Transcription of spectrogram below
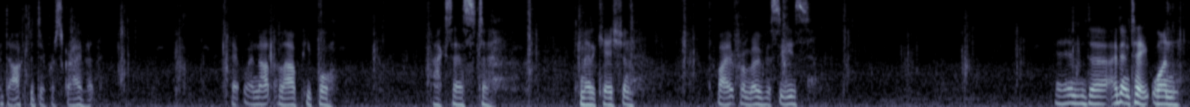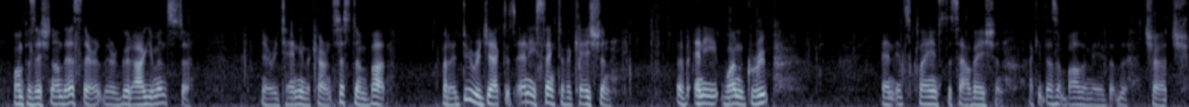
a doctor to prescribe it? Why not allow people access to medication to buy it from overseas? And uh, I didn't take one one position on this. There, there are good arguments to you know, retaining the current system, but but I do reject its any sanctification of any one group and its claims to salvation. Like it doesn't bother me that the church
